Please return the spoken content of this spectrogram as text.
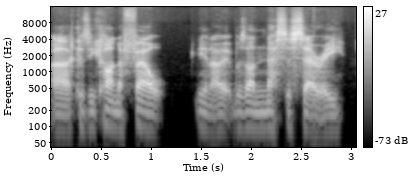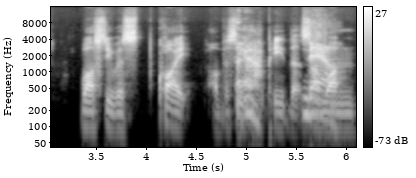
because he kind of felt you know it was unnecessary. Whilst he was quite obviously happy that Now, someone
